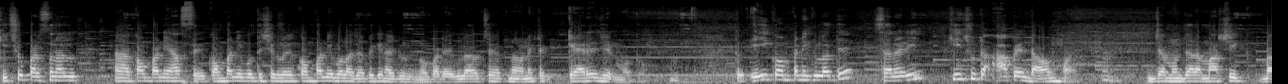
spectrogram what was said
কিছু পার্সোনাল কোম্পানি আছে। কোম্পানি বলতে সেগুলোকে কোম্পানি বলা যাবে কিনা আই ডোন্ট নো বাট এগুলো হচ্ছে আপনার অনেকটা গ্যারেজের মতো। তো এই কোম্পানিগুলোতে স্যালারি কিছুটা আপ অ্যান্ড ডাউন হয়। যেমন যারা মাসিক বা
